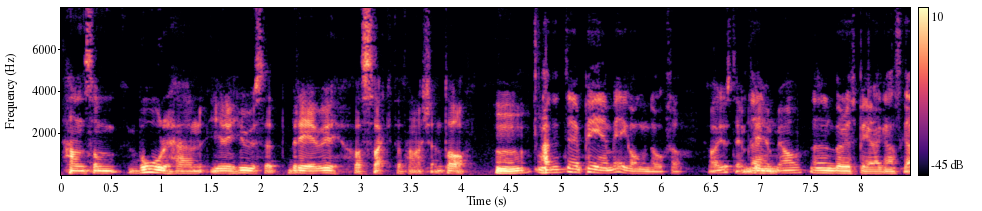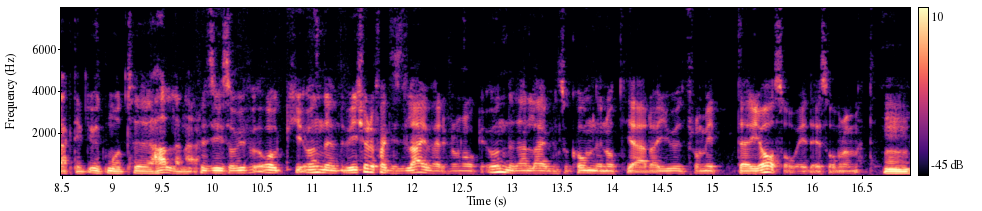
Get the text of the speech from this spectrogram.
han som bor här i det huset bredvid har sagt att han har känt av. Mm. Hade inte PMB igång då också? Ja just det, Den, PMB. Ja. den började spela ganska aktivt ut mot eh, hallen här. Precis, och, vi, och under, vi körde faktiskt live härifrån och under den liven så kom det något jävla ljud från mitt, där jag sov i det sovrummet. Mm.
